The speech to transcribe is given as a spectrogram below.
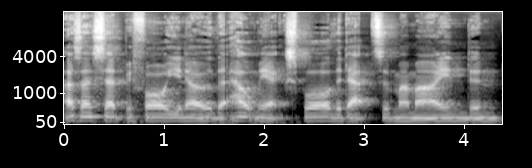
as I said before, you know, that helped me explore the depths of my mind. And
